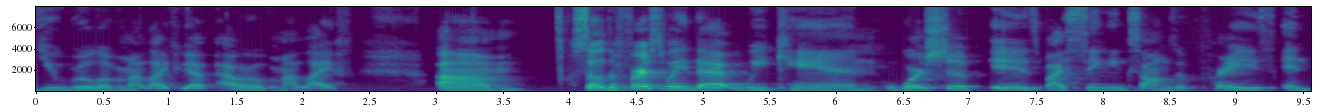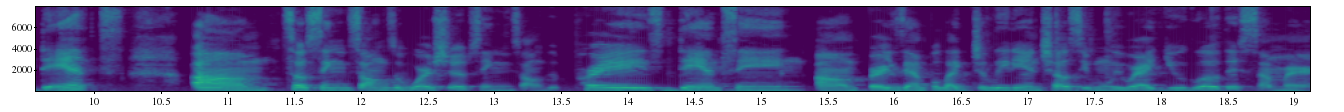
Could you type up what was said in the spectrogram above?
you rule over my life. You have power over my life. Um so the first way that we can worship is by singing songs of praise and dance. Um so singing songs of worship singing songs of praise dancing. Um for example like Jalidi and Chelsea when we were at Uglow this summer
